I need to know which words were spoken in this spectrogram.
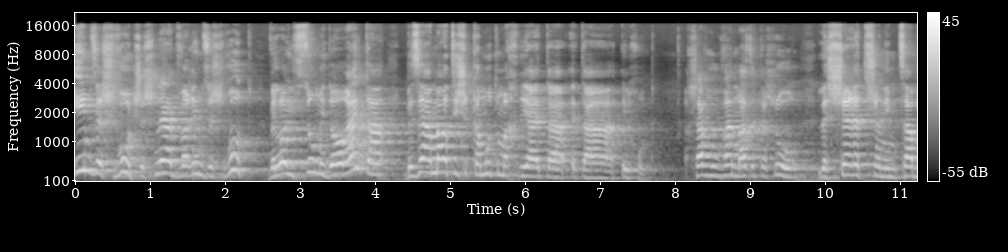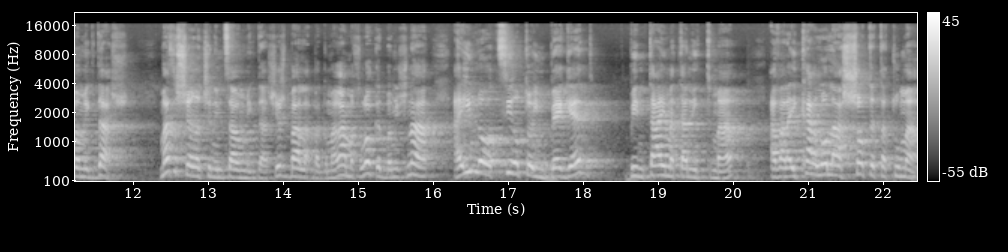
אם זה שבות, ששני הדברים זה שבות, ולא איסור מדאורייתא, בזה אמרתי שכמות מכריעה את, את האיכות. עכשיו מובן מה זה קשור לשרץ שנמצא במקדש. מה זה שרץ שנמצא במקדש? יש בגמרא מחלוקת במשנה, האם להוציא אותו עם בגד, בינתיים אתה נטמע, אבל העיקר לא להשעות את הטומאה,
